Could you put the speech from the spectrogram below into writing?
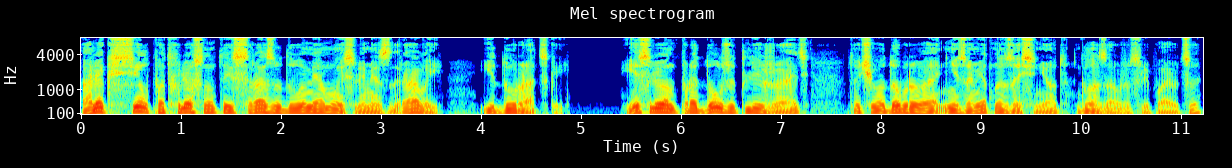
Олег сел подхлестнутый сразу двумя мыслями, здравой и дурацкой. Если он продолжит лежать, то чего доброго незаметно заснет, глаза уже слепаются.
